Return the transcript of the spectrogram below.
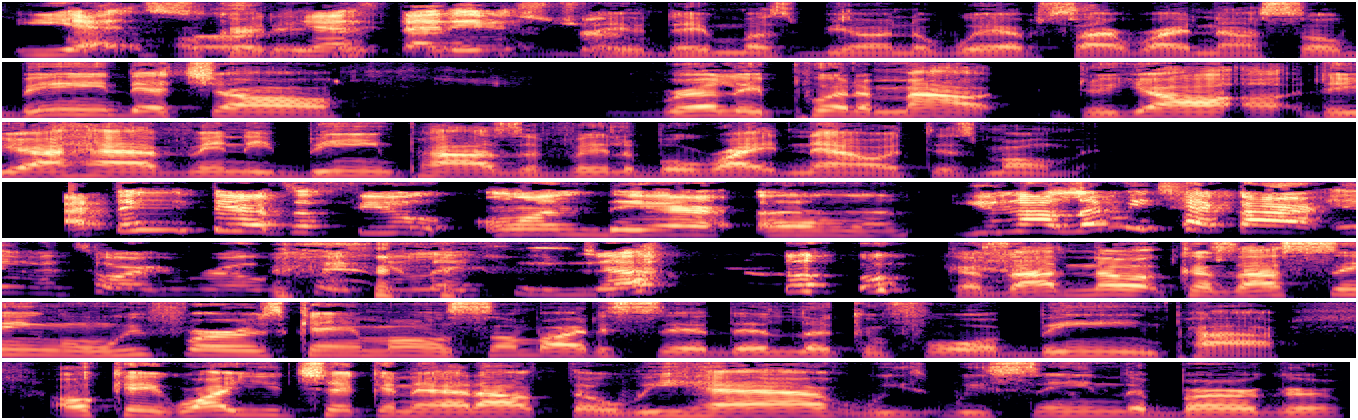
Yes. Okay. They, yes, they, that is true. They, they, must be on the website right now. So being that y'all really put them out, do y'all uh, do y'all have any bean pies available right now at this moment? I think there's a few on there. Uh, you know, let me check our inventory real quick and let you know. Cause I know, cause I seen when we first came on, somebody said they're looking for a bean pie. Okay, while you checking that out though, we have we we seen the burger,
